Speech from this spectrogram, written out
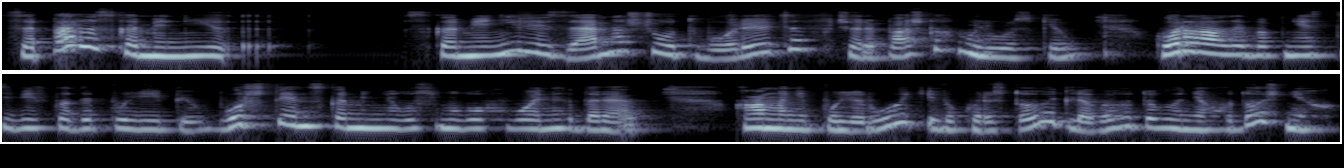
Це перли з кам'яні скам'янілі зерна, що утворюються в черепашках молюсків, корали вапністі відклади поліпів, бурштин скам'янілу смолу хвойних дерев. Камені полірують і використовують для виготовлення художніх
